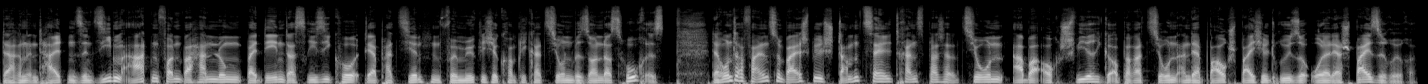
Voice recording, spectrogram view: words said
Darin enthalten sind sieben Arten von Behandlungen, bei denen das Risiko der Patienten für mögliche Komplikationen besonders hoch ist. Darunter fallen zum Beispiel Stammzelltransplantationen Transplantationen, aber auch schwierige Operationen an der Bauchspeicheldrüse oder der Speiseröhre.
